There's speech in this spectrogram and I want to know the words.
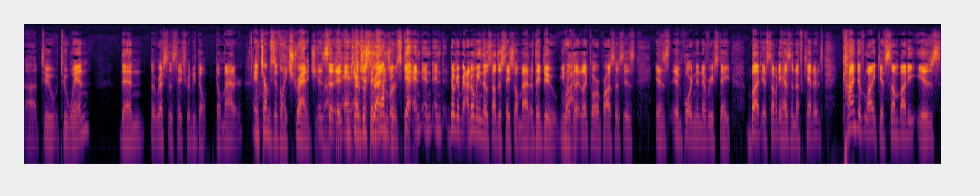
uh, to to win, then the rest of the states really don't don't matter. in terms of like strategy, right? in, and, and- terms and just of strategy. numbers yeah, and, and and don't get me. I don't mean those other states don't matter. They do. You know, the electoral process is is important in every state. But if somebody has enough candidates, kind of like if somebody is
